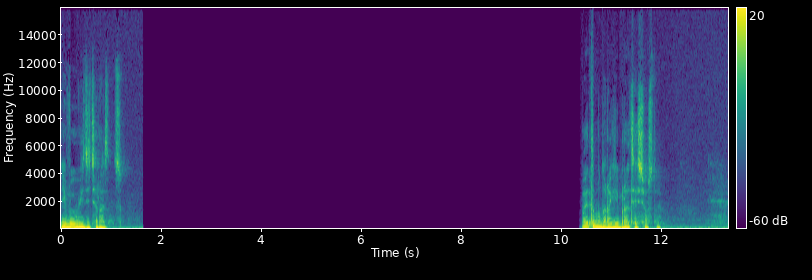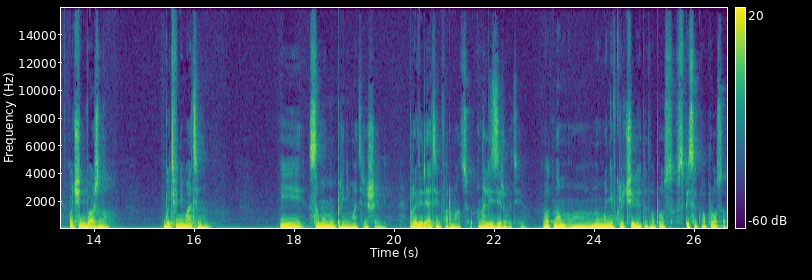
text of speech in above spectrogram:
и вы увидите разницу. Поэтому, дорогие братья и сестры, очень важно быть внимательным и самому принимать решения, проверять информацию, анализировать ее. Вот нам, э, ну, мы не включили этот вопрос в список вопросов,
